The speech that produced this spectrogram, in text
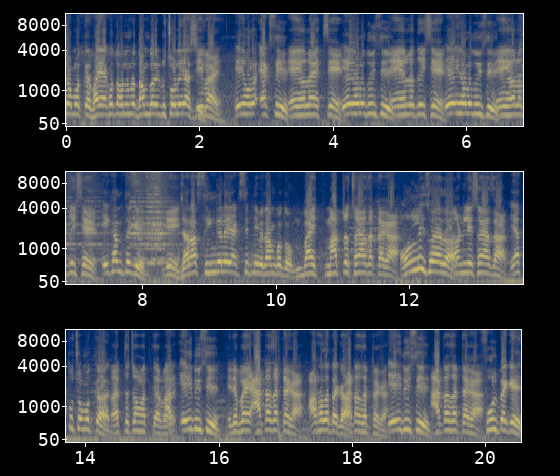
চমৎকার। ভাই এখন তাহলে আমরা দাম দরে একটু চলে আসি। ভাই। এই হলো এক সিট এই হলো এক সেট এই হলো দুই সিট এই হলো দুই সেট এই হলো দুই সিট এই হলো দুই সেট এখান থেকে জি। যারা সিঙ্গেল এক সিট নিবে দাম কত? ভাই মাত্র ছয় হাজার টাকা। অনলি ছয় হাজার? অনলি ছয় হাজার। এত চমৎকার। এত চমৎকার আর এই দুই সিট এটা ভাই আট হাজার টাকা। আট হাজার টাকা। আট হাজার টাকা। এই দুই সিট আট হাজার টাকা। ফুল প্যাকেজ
